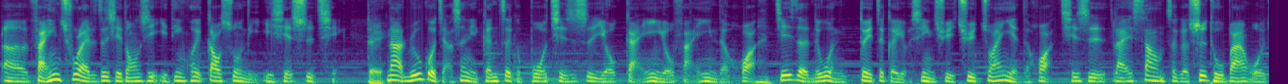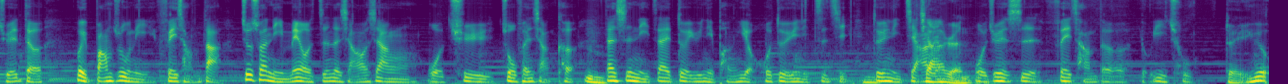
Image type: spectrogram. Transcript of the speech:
呃反映出来的这些东西，一定会告诉你一些事情。对。那如果假设你跟这个波其实是有感应、有反应的话，接着如果你对这个有兴趣去钻研的话，其实来上这个师徒班，我觉得会帮助你非常大。就算你没有真的想要像我去做分享课，嗯，但是你在对于你朋友或对于你自己、对于你家家人，我觉得是非常的有益处。对，因为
